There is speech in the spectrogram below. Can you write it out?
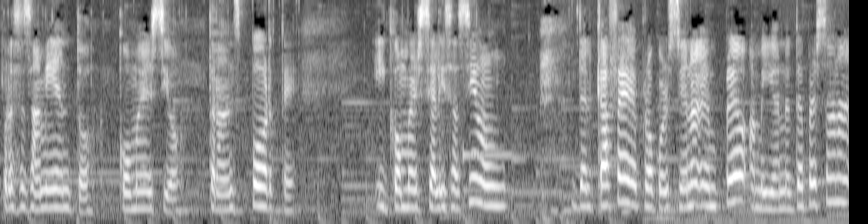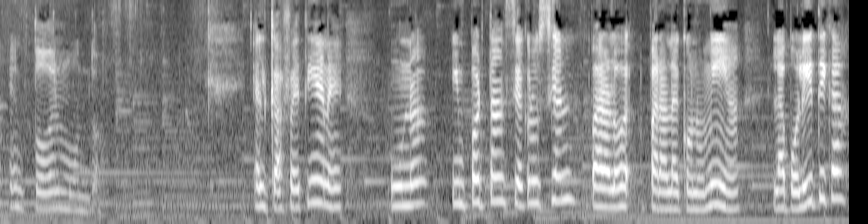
procesamiento, comercio, transporte y comercialización del café proporciona empleo a millones de personas en todo el mundo. El café tiene una importancia crucial para, para la economía, la política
